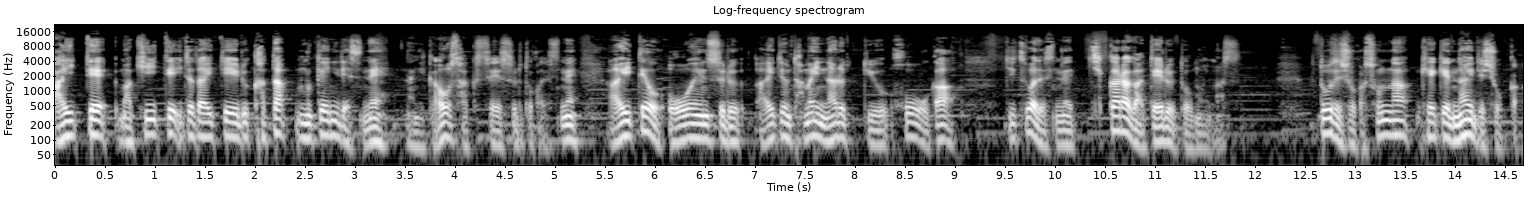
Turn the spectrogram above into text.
相手、まあ、聞いていただいている方向けにですね何かを作成するとかですね相手を応援する相手のためになるっていう方が実はですね力が出ると思います。どうでしょうか？そんな経験ないでしょうか？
